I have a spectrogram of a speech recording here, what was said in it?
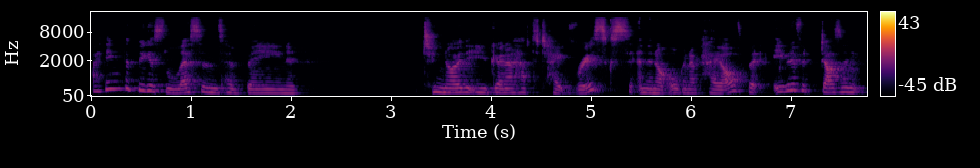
I think the biggest lessons have been to know that you're going to have to take risks and they're not all going to pay off. But even if it doesn't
